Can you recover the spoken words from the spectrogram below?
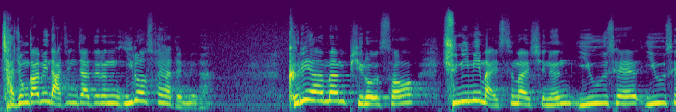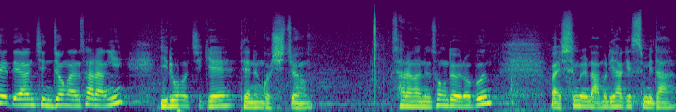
자존감이 낮은 자들은 일어서야 됩니다. 그래야만 비로소 주님이 말씀하시는 이웃에, 이웃에 대한 진정한 사랑이 이루어지게 되는 것이죠. 사랑하는 성도 여러분, 말씀을 마무리하겠습니다.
